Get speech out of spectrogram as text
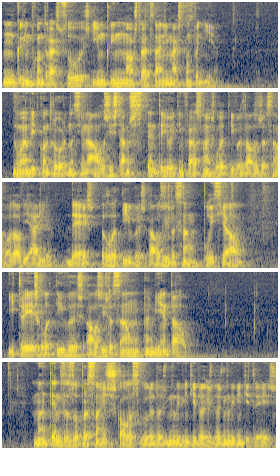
um crime contra as pessoas e um crime de maus tratos a animais de companhia. No âmbito contra o ordem nacional, registámos 78 infrações relativas à legislação rodoviária, 10 relativas à legislação policial e 3 relativas à legislação ambiental. Mantemos as operações Escola Segura 2022-2023,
